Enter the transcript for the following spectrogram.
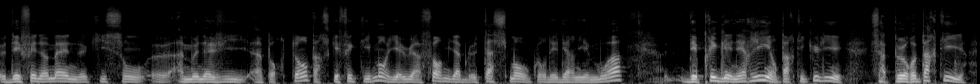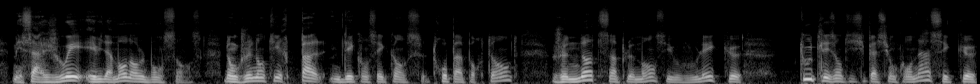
des phénomènes qui sont, à mon avis, importants, parce qu'effectivement, il y a eu un formidable tassement au cours des derniers mois, des prix de l'énergie en particulier. Ça peut repartir, mais ça a joué évidemment dans le bon sens. Donc je n'en tire pas des conséquences trop importantes, je note simplement, si vous voulez, que toutes les anticipations qu'on a, c'est que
